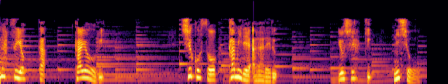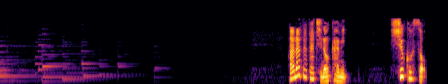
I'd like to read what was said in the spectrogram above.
月4日火曜日。主こそ神であられる。吉明二章。あなたたちの神、主こそ、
